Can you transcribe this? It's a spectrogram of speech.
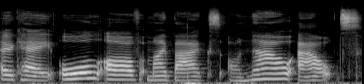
Okay, all of my bags are now out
